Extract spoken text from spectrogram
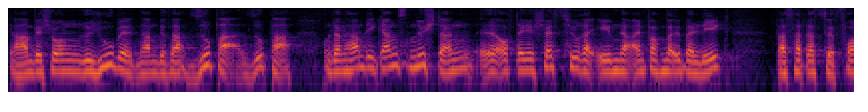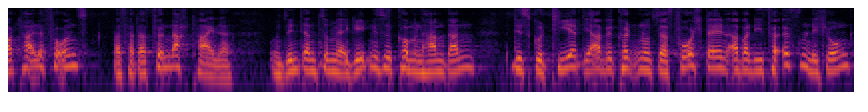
Da haben wir schon gejubelt und haben gesagt, super, super. Und dann haben die ganz nüchtern äh, auf der Geschäftsführerebene einfach mal überlegt, was hat das für Vorteile für uns, was hat das für Nachteile und sind dann zum Ergebnis gekommen und haben dann diskutiert, ja, wir könnten uns das vorstellen, aber die Veröffentlichung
